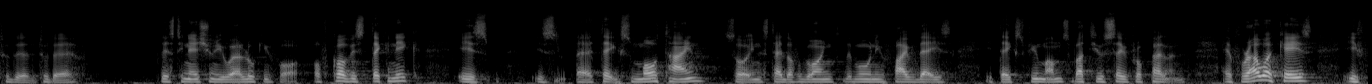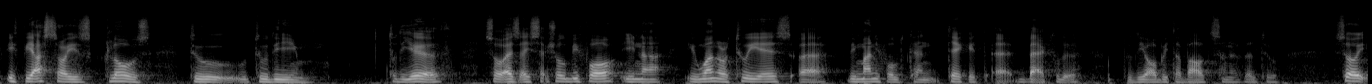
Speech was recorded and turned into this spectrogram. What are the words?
to, the, to the destination you were looking for. Of course, this technique is, is, uh, takes more time. So instead of going to the moon in five days, it takes a few months, but you save propellant. And for our case, if, if the asteroid is close to, to, the, to the Earth, so as I showed before, in, a, in one or two years, uh, the manifold can take it uh, back to the, to the orbit about Sun L2. So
